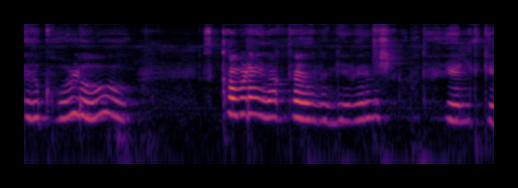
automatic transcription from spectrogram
ಅದು ಕೋಲ್ಡು ಸಿಕ್ಕಾಬಡ ಇದಾಗ್ತಾ ಇದೆ ನನಗೆ ಬೇರೆ ವಿಷಯ ಹೆಲ್ತ್ ಹೆಲ್ತ್ಗೆ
